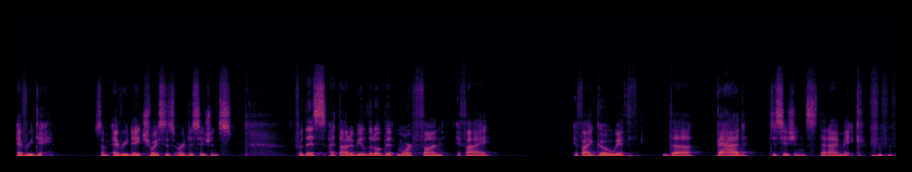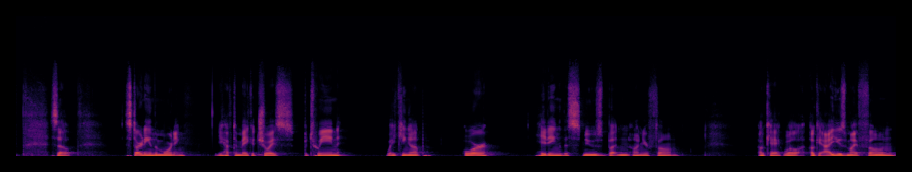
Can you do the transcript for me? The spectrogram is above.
every day, some everyday choices or decisions. For this, I thought it'd be a little bit more fun if I if I go with the bad decisions that I make. so, starting in the morning, you have to make a choice between waking up or hitting the snooze button on your phone. Okay, well, okay, I use my phone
